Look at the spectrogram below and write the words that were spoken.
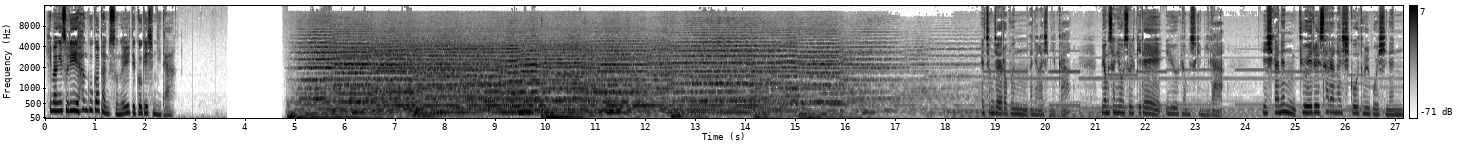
희망의 소리 한국어 방송을 듣고 계십니다. 청자 여러분 안녕하십니까? 명상의 오솔길의 유병숙입니다. 이 시간은 교회를 사랑하시고 돌보시는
